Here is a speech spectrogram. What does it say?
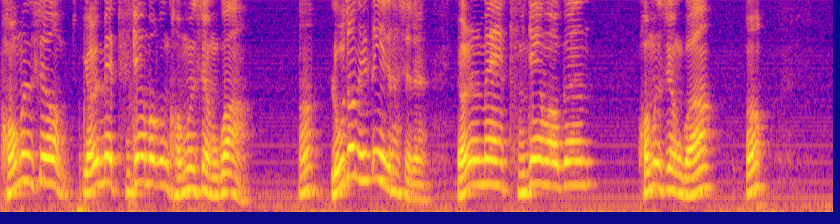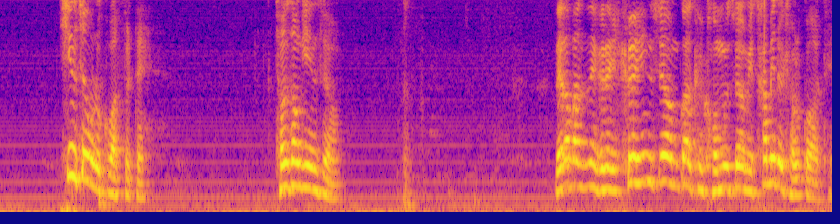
검은 수염 열매 두 개 먹은 검은 수염과 어? 로저는 1등이지 사실은. 열매 두 개 먹은 검은 수염과 어? 흰 수염을 놓고 봤을 때. 전성기 흰 수염. 내가 봤을 때 그래 그흰 수염과 그 검은 수염이 3위를 겨울 것 같아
